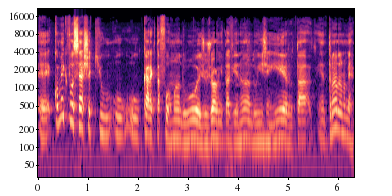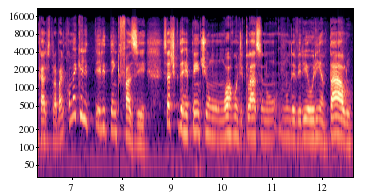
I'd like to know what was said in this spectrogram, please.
É, como é que você acha que o, o, o cara que está formando hoje, o jovem que está virando engenheiro, está entrando no mercado de trabalho, como é que ele, ele tem que fazer? Você acha que de repente um órgão de classe não, não deveria orientá-lo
